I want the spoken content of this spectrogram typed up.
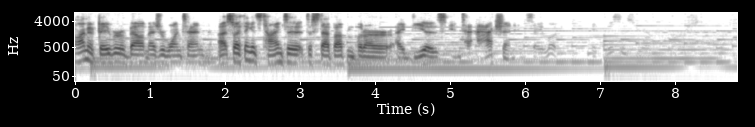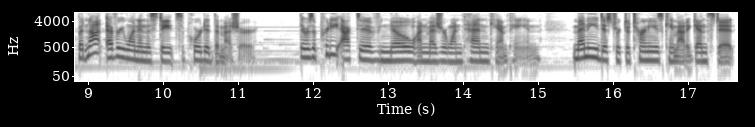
I'm in favor of ballot measure 110. Uh, so I think it's time to, to step up and put our ideas into action and say, look, if this is your But not everyone in the state supported the measure. There was a pretty active no on Measure 110 campaign. Many district attorneys came out against it.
